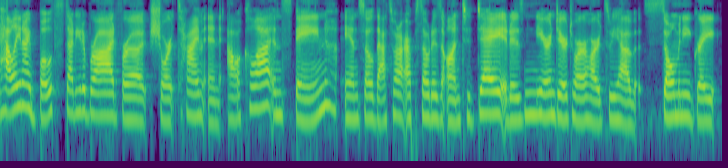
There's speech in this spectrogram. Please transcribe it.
Hallie and I both studied abroad for a short time in Alcala in Spain. And so that's what our episode is on today. It is near and dear to our hearts. We have so many great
